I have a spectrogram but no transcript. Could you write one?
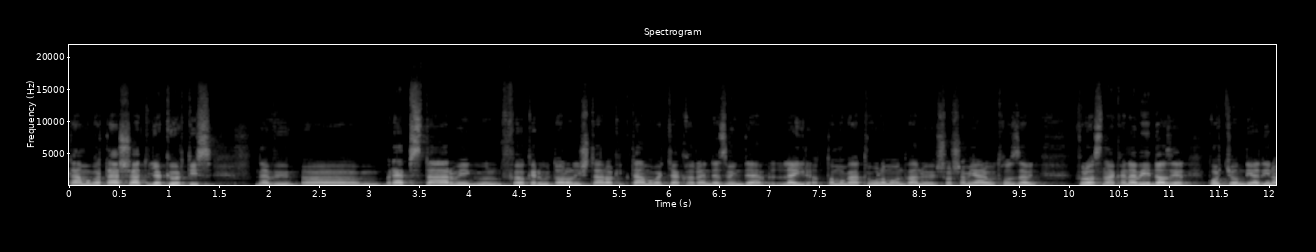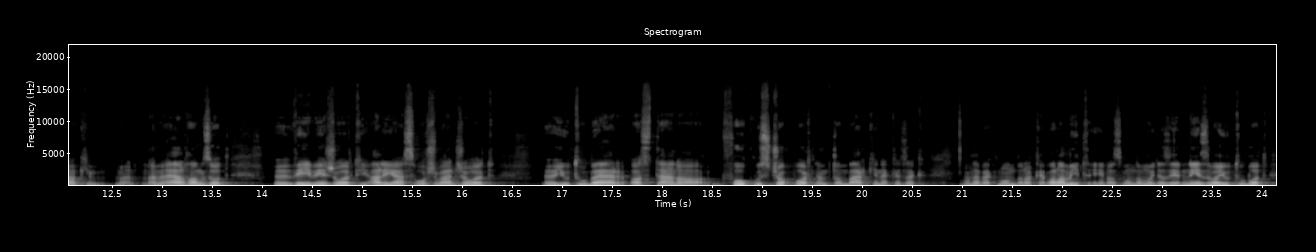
támogatását. Ugye a Curtis nevű uh, rapstar végül felkerült arra listára, akik támogatják a rendezvényt, de leírta magát róla, mondván ő sosem járult hozzá, hogy felhasználják a nevét, de azért Potyondi Edina, aki már neve elhangzott, VV Zsolti, alias Osvárd Zsolt, youtuber, aztán a Focus csoport, nem tudom bárkinek ezek a nevek mondanak-e valamit. Én azt gondolom, hogy azért nézve a YouTube-ot,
